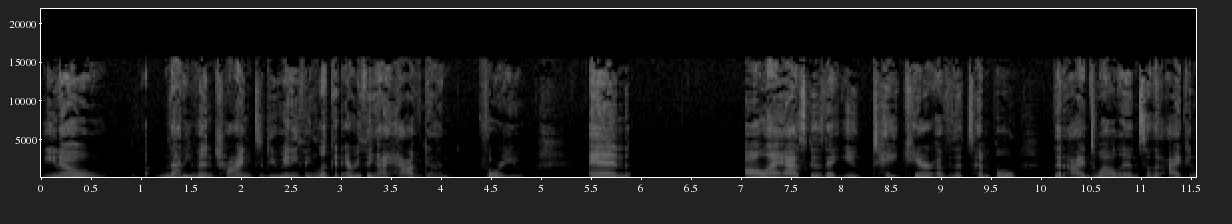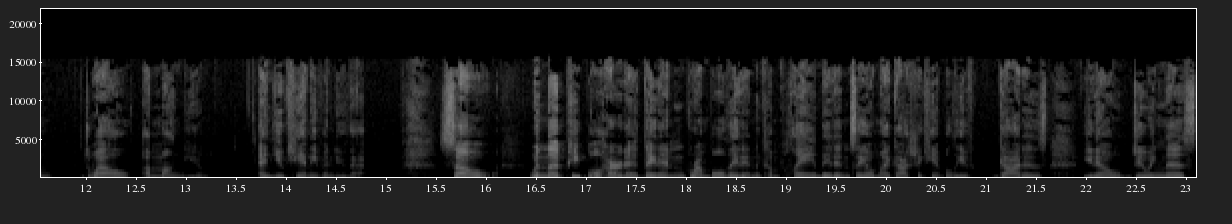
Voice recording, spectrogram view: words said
you know, not even trying to do anything. Look at everything I have done for you. And all I ask is that you take care of the temple that I dwell in so that I can dwell among you. And you can't even do that. So when the people heard it, they didn't grumble, they didn't complain, they didn't say, "Oh my gosh, I can't believe God is, you know, doing this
